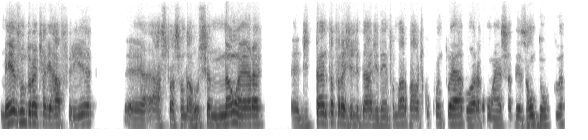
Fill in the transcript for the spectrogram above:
mesmo durante a Guerra Fria, é, a situação da Rússia não era é, de tanta fragilidade dentro do Mar Báltico quanto é agora com essa adesão dupla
